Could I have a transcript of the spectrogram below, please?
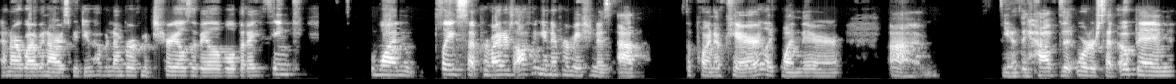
and our webinars. We do have a number of materials available, but I think one place that providers often get information is at the point of care, like when they're, um, you know, they have the order set open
